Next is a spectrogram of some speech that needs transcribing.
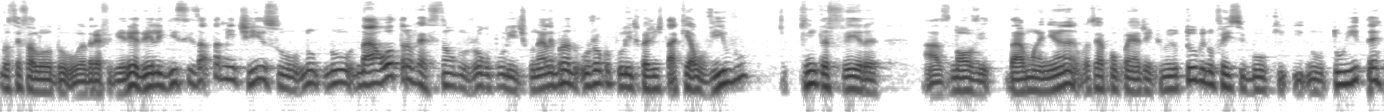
você falou do André Figueiredo, ele disse exatamente isso no, no, na outra versão do jogo político. Né? Lembrando, o jogo político a gente está aqui ao vivo, quinta-feira, às nove da manhã. Você acompanha a gente no YouTube, no Facebook e no Twitter.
